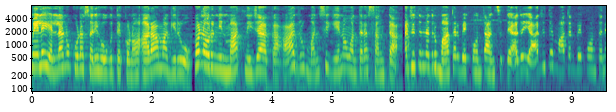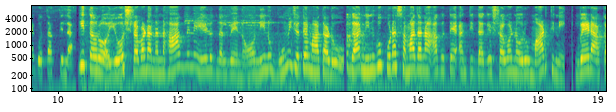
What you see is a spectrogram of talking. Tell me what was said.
ಮೇಲೆ ಎಲ್ಲಾನು ಕೂಡ ಸರಿ ಹೋಗುತ್ತೆ ಕಣೋ. ಆರಾಮಾಗಿರು. ಅವ್ರು ನಿನ್ ಮಾತ್ ನಿಜ ಅಕ್ಕ. ಆದ್ರೂ ಮನ್ಸಿಗೆ ಏನೋ ಒಂಥರ ಸಂಕಟ. ಯಾರ ಜೊತೆನಾದ್ರೂ ಮಾತಾಡ್ಬೇಕು ಅಂತ ಅನ್ಸುತ್ತೆ. ಆದ್ರೆ ಯಾರ ಜೊತೆ ಮಾತಾಡ್ಬೇಕು ಅಂತಾನೆ ಗೊತ್ತಾಗ್ತಿಲ್ಲ. ಈತವ್ರು ಅಯ್ಯೋ, ಶ್ರವಣ, ನನ್ನ ಹಾಗ್ಲೇನೆ ಹೇಳುದ್ನಲ್ವೇನೋ? ನೀನು ಭೂಮಿ ಜೊತೆ ಮಾತಾಡು. ಆಗ ನಿನ್ಗೂ ಕೂಡ ಸಮಾಧಾನ ಆಗುತ್ತೆ ಅಂತಿದ್ದಾಗೆ ಶ್ರವಣ್ ಅವರು, ಮಾಡ್ತೀನಿ. ಬೇಡ ಅಕ್ಕ,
